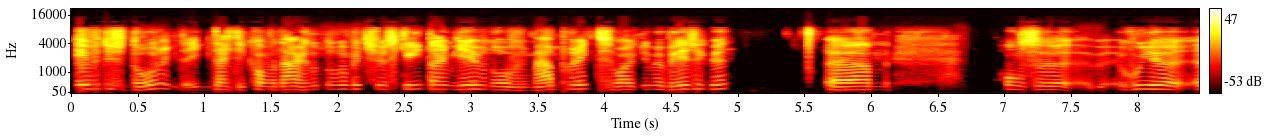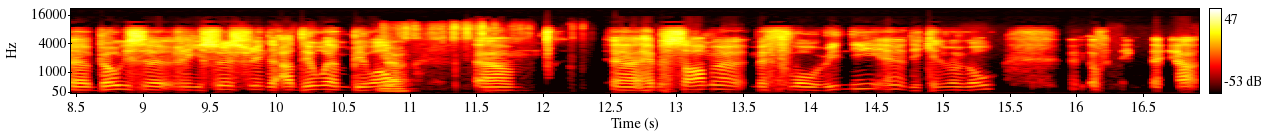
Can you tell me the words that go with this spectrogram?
even tussendoor, ik, ik dacht ik ga me nagenoeg nog een beetje screentime geven over mijn project, waar ik nu mee bezig ben. Ehm, onze goede Belgische regisseursvrienden Adil en Bilal Ja. ehm, eh, hebben samen met Flo Windy, hè, die kennen we wel, of, eh, ja,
